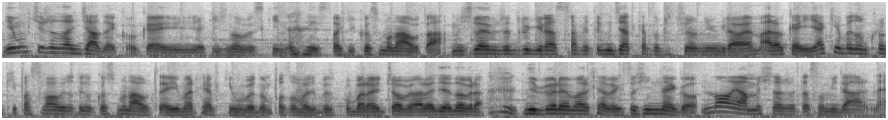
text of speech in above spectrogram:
Nie mówcie, że zaś dziadek, okej, jakiś nowy skin, jest taki kosmonauta. Myślałem, że drugi raz trafię tego dziadka, co przed chwilą nim grałem, ale okej, jakie będą kroki pasowały do tego kosmonauty i marchewki mu będą pasować bez pomarańczowe, ale nie, dobra, nie biorę marchewek, coś innego. No, ja myślę, że te są idealne.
